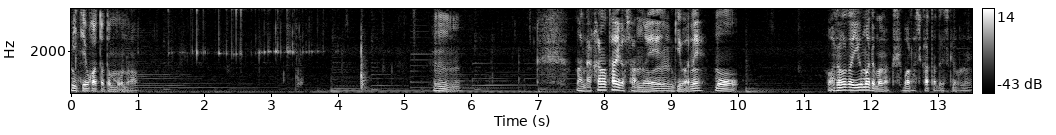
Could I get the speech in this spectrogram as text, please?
見てよかったと思うな。うん。まあ中野大河さんの演技はねもうわざわざ言うまでもなく素晴らしかったですけどね。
